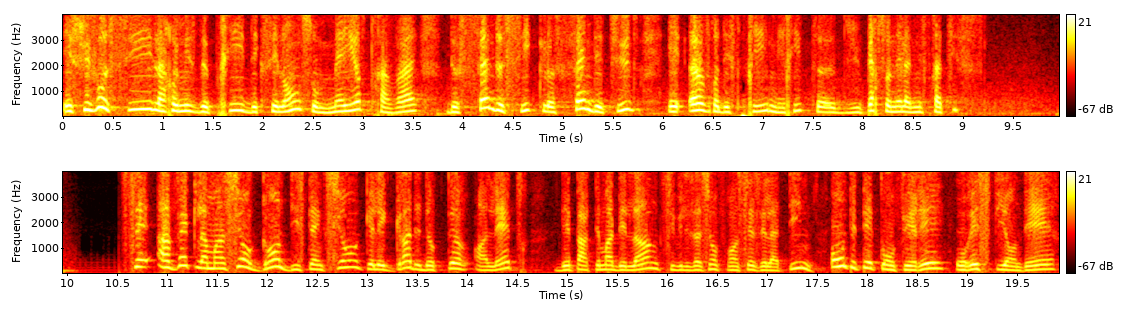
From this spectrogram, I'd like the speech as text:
et suivre aussi la remise de prix d'excellence au meilleur travail de fin de cycle, fin d'études et œuvre d'esprit mérite euh, du personnel administratif. C'est avec la mention grande distinction que les grades de docteur en lettres, département des langues, civilisation française et latine, ont été conférés au récipiendaire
